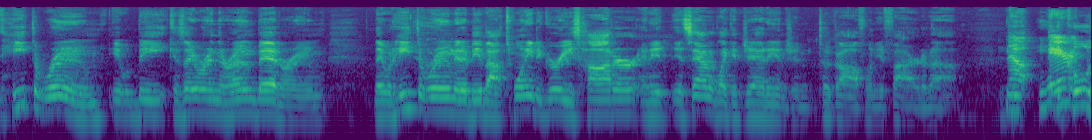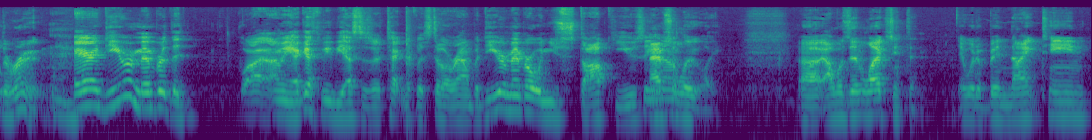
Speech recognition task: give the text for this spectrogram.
heat the room. It would be because they were in their own bedroom. They would heat the room. It would be about twenty degrees hotter, and it, it sounded like a jet engine took off when you fired it up. now, He had to Aaron, cool the room. Aaron, do you remember the? I mean, I guess BBSs are technically still around, but do you remember when you stopped using? Absolutely. Uh, I was in Lexington. It would have been 19.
